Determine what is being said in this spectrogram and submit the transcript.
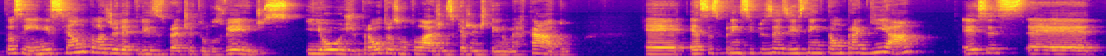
Então, assim, iniciando pelas diretrizes para títulos verdes e hoje para outras rotulagens que a gente tem no mercado, é, esses princípios existem, então, para guiar esses é,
